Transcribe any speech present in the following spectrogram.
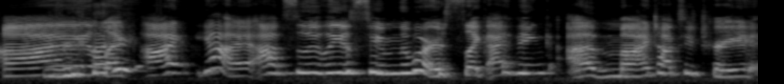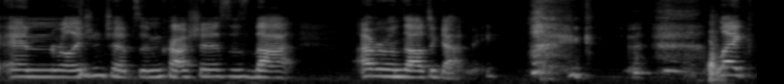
I Really? like I yeah, I absolutely assume the worst. Like I think uh, my toxic trait in relationships and crushes is that everyone's out to get me. Like like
